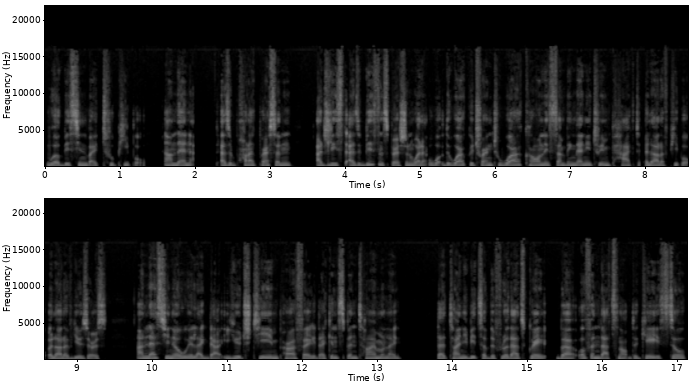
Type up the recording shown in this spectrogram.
will be seen by two people. And then as a product person, at least as a business person, what, what the work we're trying to work on is something that need to impact a lot of people, a lot of users. Unless, you know, we're like that huge team, perfect, that can spend time on like that tiny bits of the flow, that's great. But often that's not the case. So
